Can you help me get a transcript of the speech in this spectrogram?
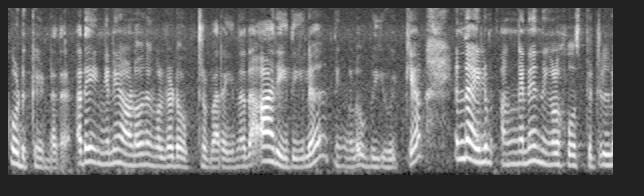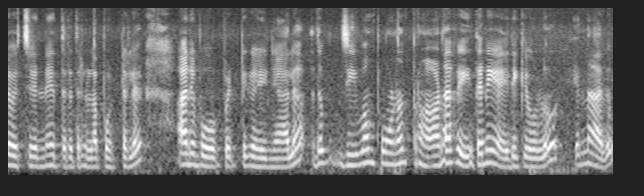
കൊടുക്കേണ്ടത്. അത് എങ്ങനെയാണോ നിങ്ങളുടെ ഡോക്ടർ പറയുന്നത്. ആ രീതിയിൽ നിങ്ങൾ ഉപയോഗിക്കുക. എന്തായാലും അങ്ങനെ നിങ്ങൾ ഹോസ്പിറ്റലിൽ വെച്ച് തന്നെ ഇത്തരത്തിലുള്ള പൊട്ടൽ അനുഭവപ്പെട്ട് കഴിഞ്ഞാൽ അത് ജീവൻ പോണ പ്രാണവേദനയായിരിക്കുള്ളൂ. എന്നാലും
